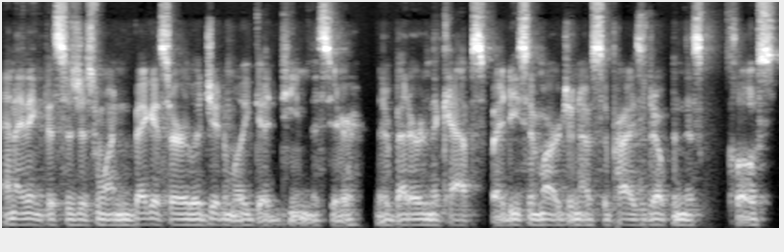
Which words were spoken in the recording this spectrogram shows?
And I think this is just one. Vegas are a legitimately good team this year. They're better than the Caps by a decent margin. I was surprised it opened this close.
